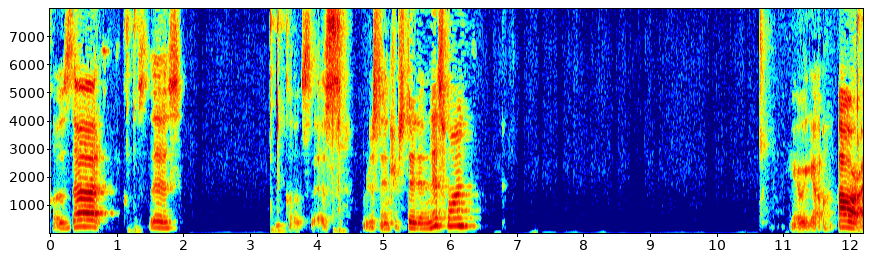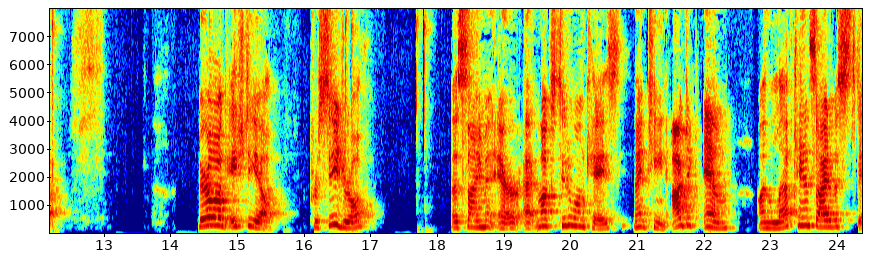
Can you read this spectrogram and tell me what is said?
close that, close this, close this. We're just interested in this one. Here we go. All right. Verilog HDL procedural assignment error at MUX 2 to 1 case 19. Object M on the left hand side of, a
